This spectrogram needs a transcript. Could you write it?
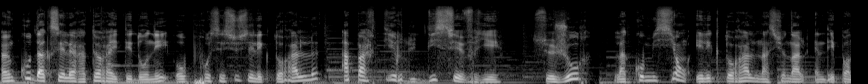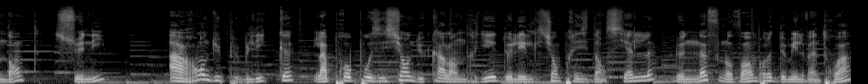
Un coup d'accélérateur a été donné au processus électoral à partir du 10 février. Ce jour, la Commission électorale nationale indépendante, CENI, a rendu publique la proposition du calendrier de l'élection présidentielle le 9 novembre 2023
